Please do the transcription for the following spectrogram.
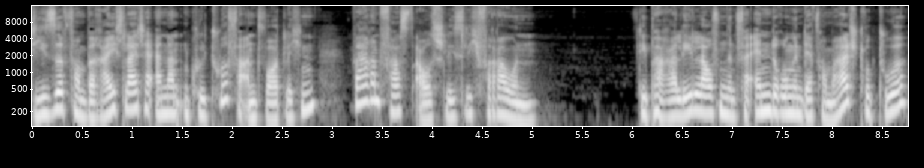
Diese vom Bereichsleiter ernannten Kulturverantwortlichen waren fast ausschließlich Frauen. Die parallel laufenden Veränderungen der Formalstruktur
